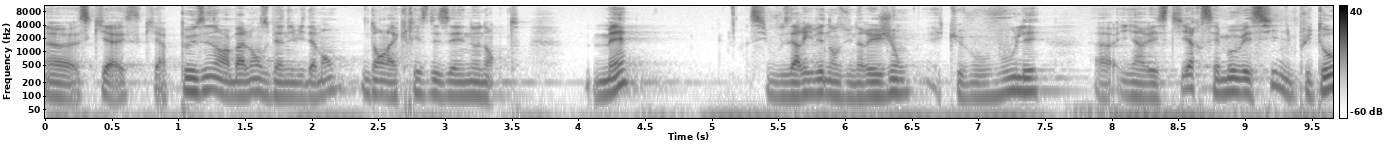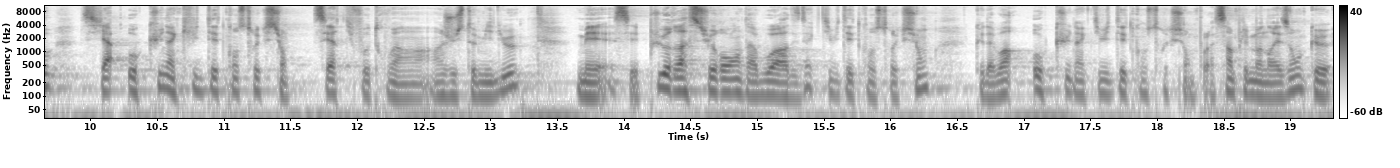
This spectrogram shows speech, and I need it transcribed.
euh, ce, qui a, ce qui a pesé dans la balance, bien évidemment, dans la crise des années 90. Mais, si vous arrivez dans une région et que vous voulez euh, y investir, c'est mauvais signe plutôt s'il n'y a aucune activité de construction. Certes, il faut trouver un, juste milieu, mais c'est plus rassurant d'avoir des activités de construction que d'avoir aucune activité de construction. Pour la simple et bonne raison que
